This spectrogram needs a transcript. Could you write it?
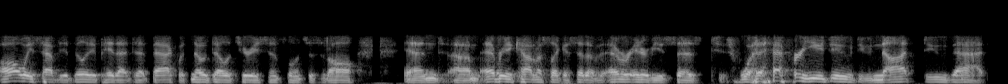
always have the ability to pay that debt back with no deleterious influences at all. And um, every economist, like I said, I've ever interviewed says, whatever you do, do not do that.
